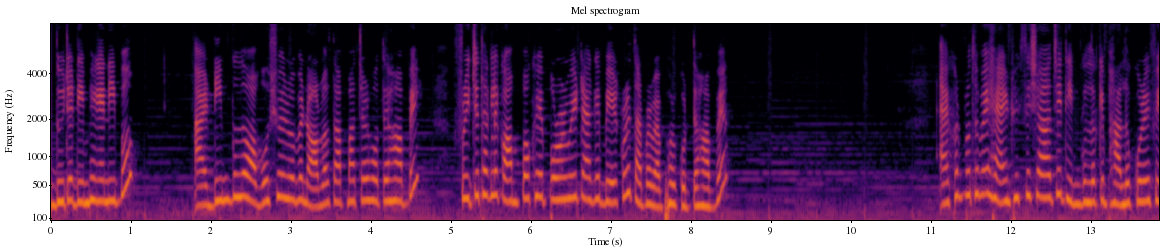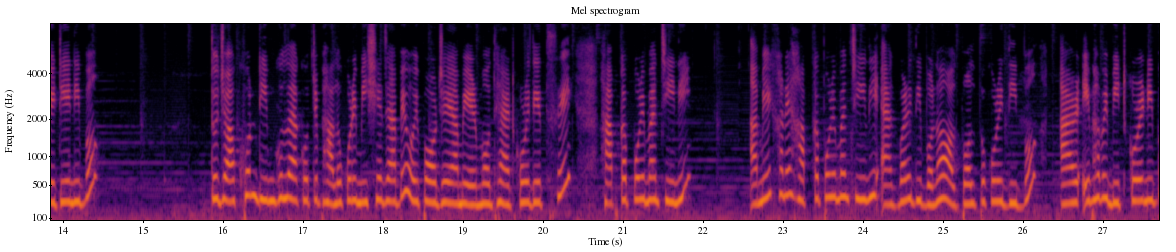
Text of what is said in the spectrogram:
দুইটা ডিম ভেঙে নিব। আর ডিমগুলো অবশ্যই রুমে নর্মাল তাপমাত্রার হতে হবে। ফ্রিজে থাকলে কমপক্ষে পনেরো মিনিট আগে বের করে তারপর ব্যবহার করতে হবে। এখন প্রথমে হ্যান্ড হুইক্সের সাহায্যে ডিমগুলোকে ভালো করে ফেটিয়ে নিব। তো যখন ডিমগুলো একত্রে ভালো করে মিশে যাবে, ওই পর্যায়ে আমি এর মধ্যে অ্যাড করে দিচ্ছি হাফ কাপ পরিমাণ চিনি। আমি এখানে হাফ কাপ পরিমাণ চিনি একবারে দিব না, অল্প অল্প করে দিব। আর এভাবে বিট করে নিব।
